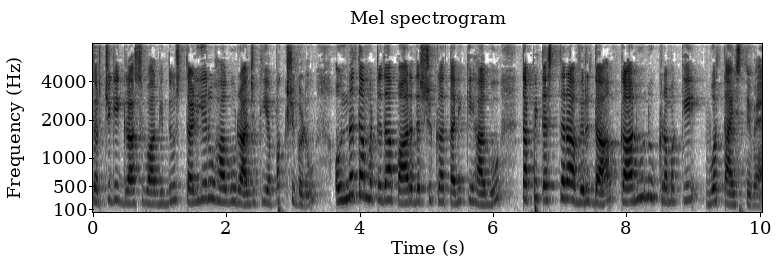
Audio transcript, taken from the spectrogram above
ಚರ್ಚೆಗೆ ಗ್ರಾಸವಾಗಿದ್ದು, ಸ್ಥಳೀಯರು ಹಾಗೂ ರಾಜಕೀಯ ಪಕ್ಷಗಳು ಉನ್ನತ ಮಟ್ಟದ ಪಾರದರ್ಶಕ ತನಿಖೆ ಹಾಗೂ ತಪ್ಪಿತಸ್ಥರ ವಿರುದ್ಧ ಕಾನೂನು ಕ್ರಮಕ್ಕೆ ಒತ್ತಾಯಿಸುತ್ತಿವೆ.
